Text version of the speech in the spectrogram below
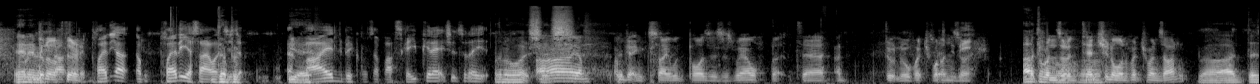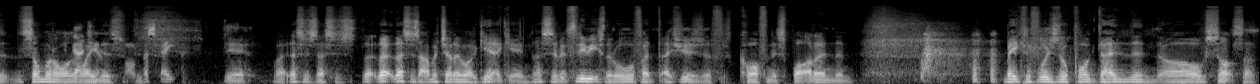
anyway, don't know if There'll they're. be plenty of there'll be plenty of silences There'll be- in yeah. mine because of my Skype connection tonight. I know it's, it's Aye, I'm, I'm getting silent pauses as well, but uh, I don't know which ones are I which ones know, are uh-huh. intentional and which ones aren't. no, I, there's- somewhere along the Maybe I line should is, log is yeah. Like, this is this is th- th- this is amateur hour yet again. This is about three weeks in a row. We've had issues of coughing and spluttering and microphones not plugged in and oh, all sorts of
